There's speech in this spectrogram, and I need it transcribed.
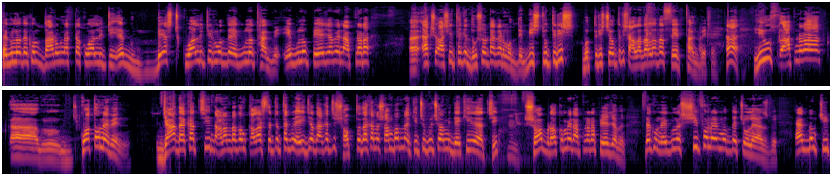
এগুলো দেখুন দারুণ একটা কোয়ালিটি বেস্ট কোয়ালিটির মধ্যে এগুলো থাকবে। এগুলো পেয়ে যাবেন আপনারা একশো আশি থেকে দুশো টাকার মধ্যে। বিশ টু তিরিশ বত্রিশ চৌত্রিশ আলাদা আলাদা সেট থাকবে। আচ্ছা। হ্যাঁ হিউজ আপনারা আহ, কত নেবেন? যা দেখাচ্ছি নানান রকম কালার সেটের থাকবে। এই যা দেখাচ্ছি সব তো দেখানো সম্ভব না কিছু কিছু আমি দেখিয়ে যাচ্ছি। সব রকমের আপনারা পেয়ে যাবেন। দেখুন এগুলো শিফনের মধ্যে চলে আসবে। একদম চিপ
